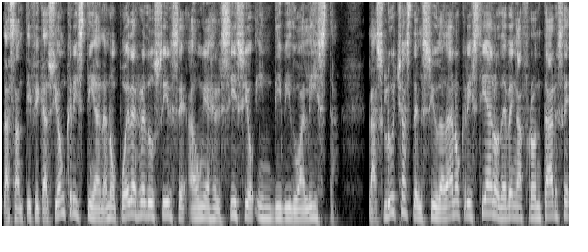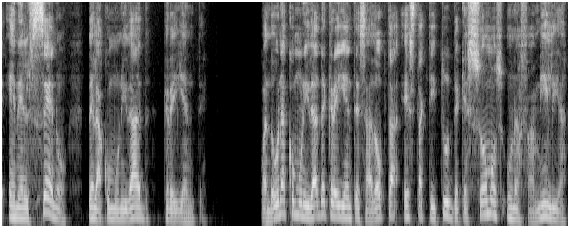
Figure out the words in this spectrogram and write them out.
La santificación cristiana no puede reducirse a un ejercicio individualista. Las luchas del ciudadano cristiano deben afrontarse en el seno de la comunidad creyente. Cuando una comunidad de creyentes adopta esta actitud de que somos una familia,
